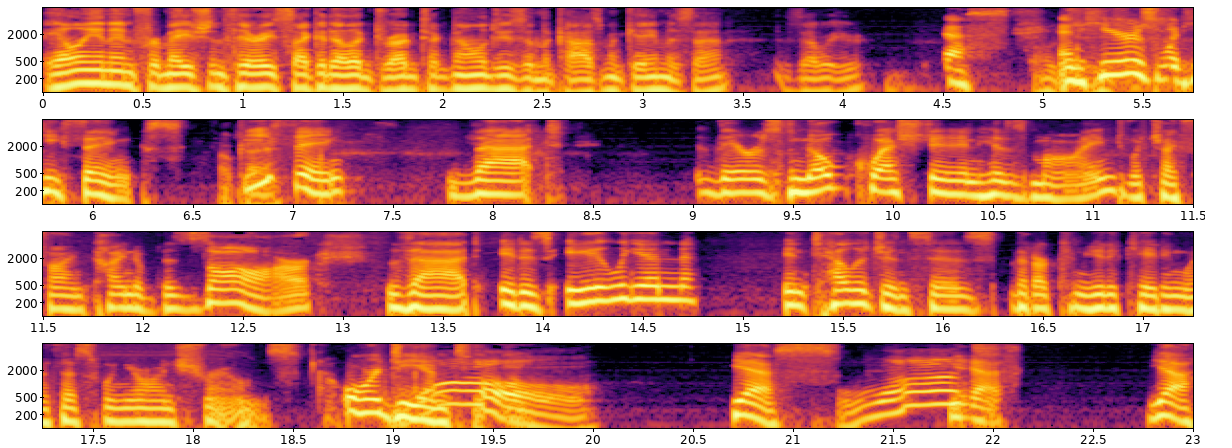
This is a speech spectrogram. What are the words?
Alien information theory, psychedelic drug technologies, and the cosmic game. Is that is that what you're? Yes. and here's what he thinks. Okay. He thinks that there is no question in his mind, which I find kind of bizarre, that it is alien intelligences that are communicating with us when you're on shrooms or DMT. Whoa! Yes. What? Yes. Yeah.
